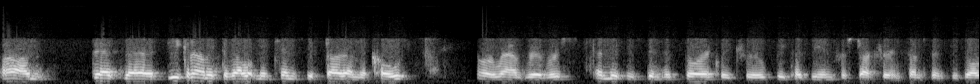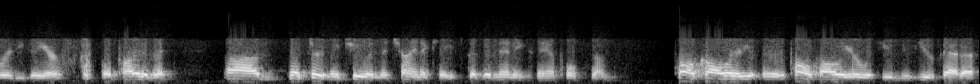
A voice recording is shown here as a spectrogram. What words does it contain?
um, that uh, economic development tends to start on the coasts or around rivers, and this has been historically true because the infrastructure, in some sense, is already there or part of it. Um, that's certainly true in the China case, but there are many examples. Um, Paul Collier, uh, Paul Collier, with you, you've had a,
